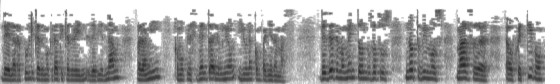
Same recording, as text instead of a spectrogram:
de la República Democrática de, Vietnam para mí como presidenta de la Unión y una compañera más. Desde ese momento nosotros no tuvimos más eh, objetivo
